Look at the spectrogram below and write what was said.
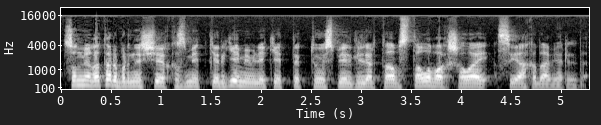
Сонымен қатар бірнеше қызметкерге мемлекеттік төс белгілер табысталып ақшалай сыйақы да берілді.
